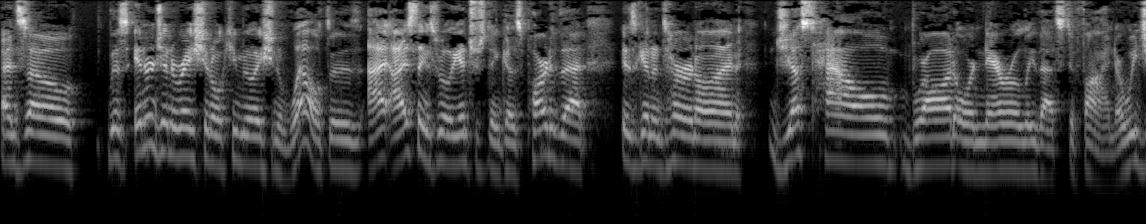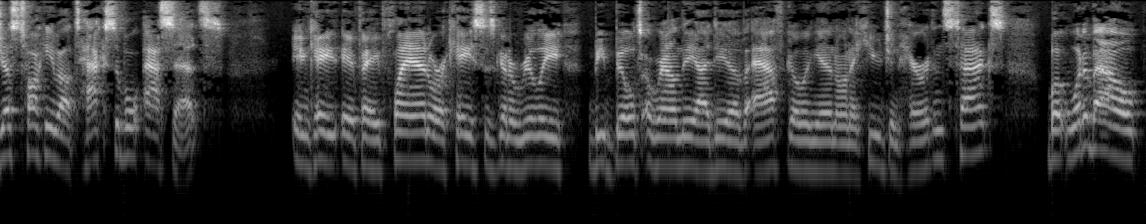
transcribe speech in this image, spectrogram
and so this intergenerational accumulation of wealth is I, I think is really interesting because part of that is going to turn on just how broad or narrowly that's defined. Are we just talking about taxable assets? In case if a plan or a case is going to really be built around the idea of AF going in on a huge inheritance tax, but what about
